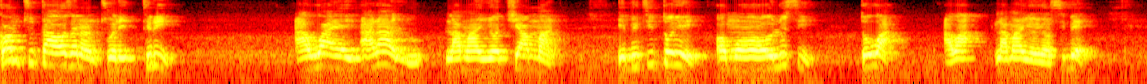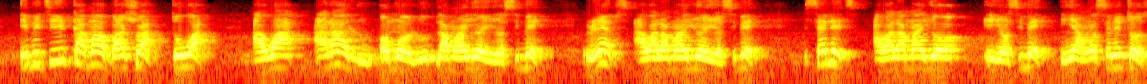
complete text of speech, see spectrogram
Come two thousand and twenty-three àwa aráàlú la máa yan chairman. Ibi tí tóyè ọmọ olùsì tó wà àwa la máa yànyàn síbẹ̀. Ibi tí kamal bashua tó wà àwa aráàlú ọmọ ìlú la máa yan èèyàn síbẹ̀. Reps àwa la máa yan èèyàn síbẹ̀. Senate àwa la máa yọ èèyàn síbẹ̀. Ìyẹn àwọn senators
